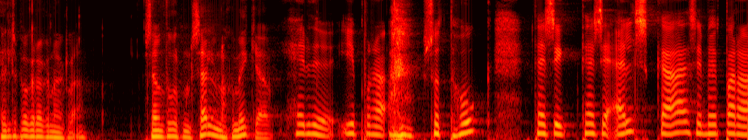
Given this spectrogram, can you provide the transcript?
heilsubókur okkur nagla sem þú ert búin að selja nokkuð mikið af. Heyrðu, ég bara svo tók. Þessi, þessi elska sem er bara,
